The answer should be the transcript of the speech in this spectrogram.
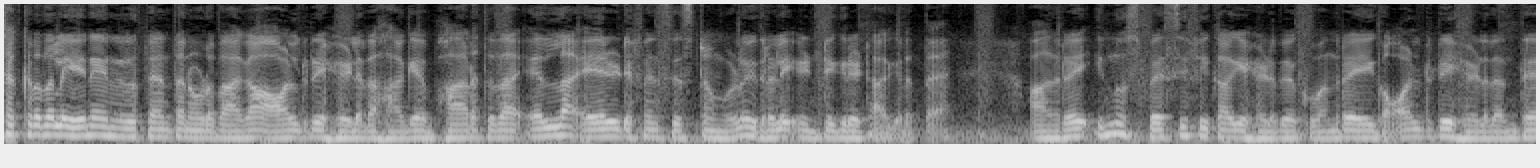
ಚಕ್ರದಲ್ಲಿ ಏನೇನಿರುತ್ತೆ ಅಂತ ನೋಡಿದಾಗ ಆಲ್ರೆಡಿ ಹೇಳಿದ ಹಾಗೆ ಭಾರತದ ಎಲ್ಲ ಏರ್ ಡಿಫೆನ್ಸ್ ಸಿಸ್ಟಮ್ಗಳು ಇದರಲ್ಲಿ ಇಂಟಿಗ್ರೇಟ್ ಆಗಿರುತ್ತೆ. ಆದರೆ ಇನ್ನೂ ಸ್ಪೆಸಿಫಿಕ್ ಆಗಿ ಹೇಳಬೇಕು ಅಂದರೆ ಈಗ ಆಲ್ರೆಡಿ ಹೇಳಿದಂತೆ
